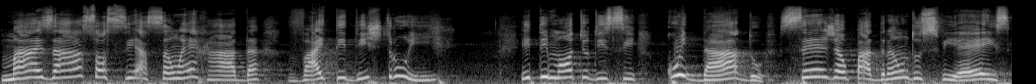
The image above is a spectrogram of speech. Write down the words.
mas a associação errada vai te destruir. E Timóteo disse: cuidado, seja o padrão dos fiéis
